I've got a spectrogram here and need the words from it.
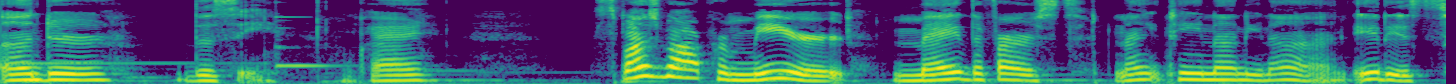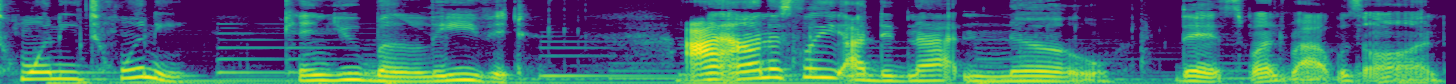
under the sea. Okay? SpongeBob premiered May the 1st, 1999. It is 2020. Can you believe it? I honestly I did not know that SpongeBob was on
